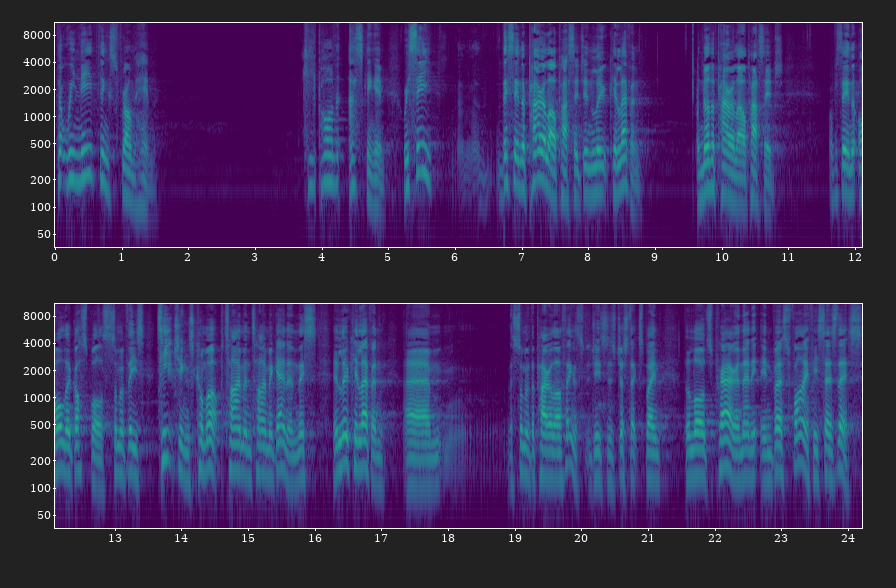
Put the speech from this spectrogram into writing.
that we need things from Him. Keep on asking him. We see this in a parallel passage in Luke 11. Another parallel passage. Obviously, in all the Gospels, some of these teachings come up time and time again. And this, in Luke 11, um, some of the parallel things. Jesus just explained the Lord's Prayer. And then in verse 5, he says this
